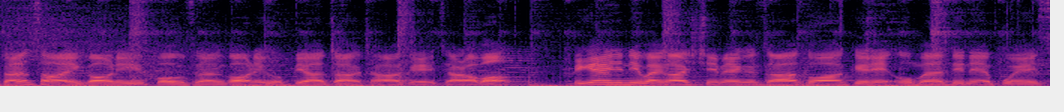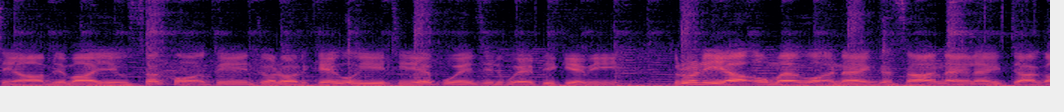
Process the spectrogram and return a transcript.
စွမ်းဆောင်ရည်ကောင်းတွေပုံစံကောင်းတွေကိုပြသထားခဲ့ကြတာပါပြီးခဲ့တဲ့နေ့ပိုင်းကရှင်မြန်ကစားသွားခဲ့တဲ့အိုမန်တင်းတဲ့ပွဲစဉ်ဟာမြန်မာရုပ်ဆက်ခွန်အသင်းအတွက်တော့တကယ်ကိုအရေးကြီးတဲ့ပွဲစဉ်တစ်ပွဲဖြစ်ခဲ့ပြီးသူတို့တွေကအိုမန်ကိုအနိုင်ကစားနိုင်လိုက်တာက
